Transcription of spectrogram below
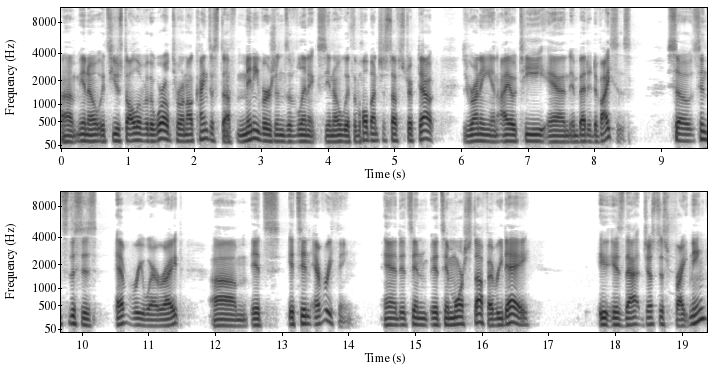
Um, you know it's used all over the world to run all kinds of stuff. Many versions of linux you know with a whole bunch of stuff stripped out is running in iot and embedded devices. So since this is everywhere, right? Um, it's it's in everything, and it's in it's in more stuff every day. Is that just as frightening?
